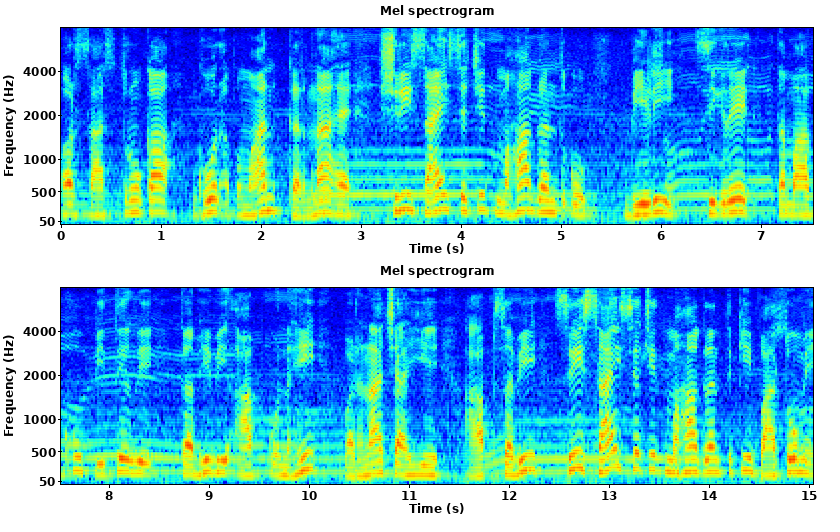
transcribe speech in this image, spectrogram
और शास्त्रों का घोर अपमान करना है। श्री साई सचित महाग्रंथ को बीड़ी, सिगरेट, तंबाकू पीते हुए कभी भी आपको नहीं पढ़ना चाहिए। आप सभी श्री साई सचित महाग्रंथ की बातों में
